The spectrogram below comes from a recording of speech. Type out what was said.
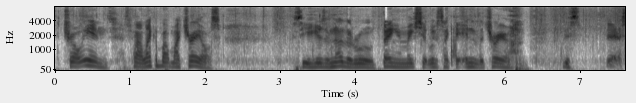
the trail ends. That's what I like about my trails. See, here's another little thing and makes it looks like the end of the trail. This, this.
